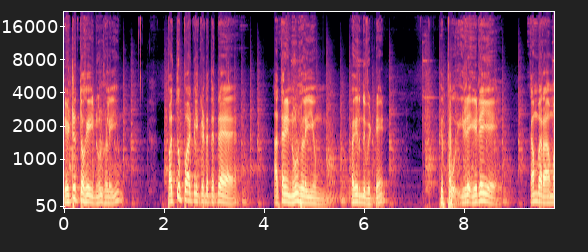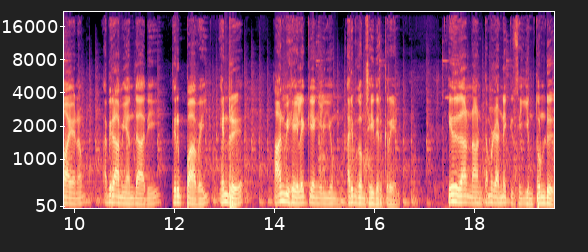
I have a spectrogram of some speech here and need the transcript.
எட்டுத்தொகை நூல்களையும் பத்துப்பாட்டில் கிட்டத்தட்ட அத்தனை நூல்களையும் பகிர்ந்து விட்டேன். இப்போ இட- இடையே கம்ப ராமாயணம் அபிராமி அந்தாதி திருப்பாவை என்று ஆன்மீக இலக்கியங்களையும் அறிமுகம் செய்திருக்கிறேன். இதுதான் நான் தமிழ் அன்னைக்கு செய்யும் தொண்டு.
